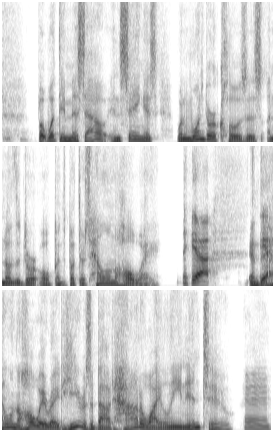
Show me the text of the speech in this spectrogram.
Mm-hmm. But what they miss out in saying is when one door closes, another door opens, but there's hell in the hallway. Yeah. And the yeah. hell in the hallway right here is about how do I lean into mm.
